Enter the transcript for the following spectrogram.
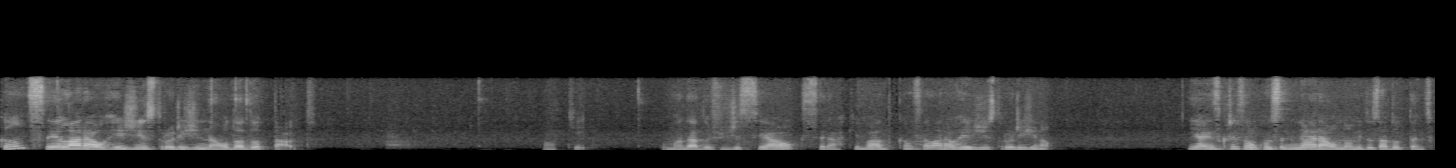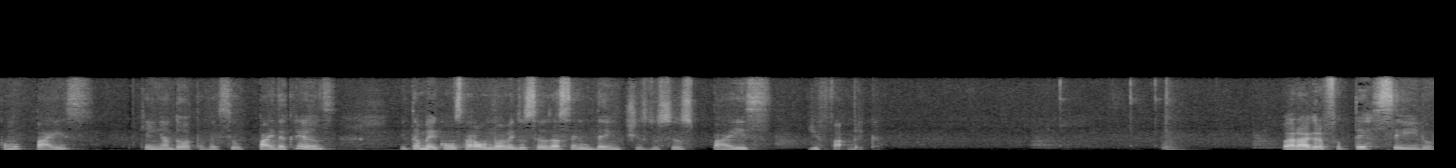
cancelará o registro original do adotado. Ok. O mandado judicial, que será arquivado, cancelará o registro original e a inscrição consignará o nome dos adotantes como pais, quem adota vai ser o pai da criança, e também constará o nome dos seus ascendentes, dos seus pais de fábrica. Parágrafo 3.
